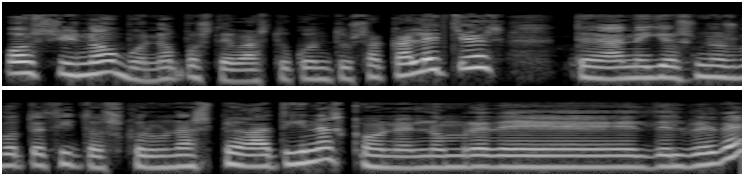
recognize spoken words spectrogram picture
O si no, bueno, pues te vas tú con tus sacaleches, te dan ellos unos botecitos con unas pegatinas con el nombre del bebé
